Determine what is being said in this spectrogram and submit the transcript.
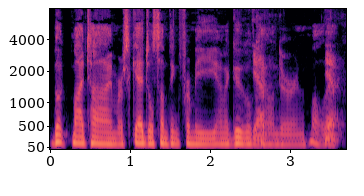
book my time or schedule something for me on a Google yep. calendar and all yep. that.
